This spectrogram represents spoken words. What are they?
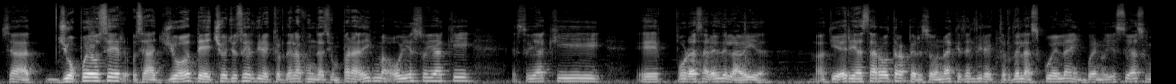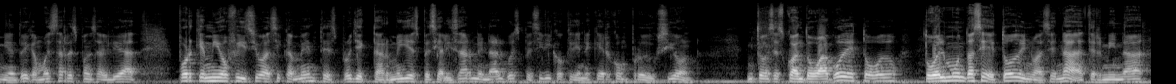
O sea, yo puedo ser, o sea, yo de hecho yo soy el director de la Fundación Paradigma. Hoy estoy aquí, estoy aquí eh, por azares de la vida. Aquí debería estar otra persona que es el director de la escuela y bueno, yo estoy asumiendo, digamos, esta responsabilidad porque mi oficio básicamente es proyectarme y especializarme en algo específico que tiene que ver con producción. Entonces, cuando hago de todo, todo el mundo hace de todo y no hace nada, termina,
